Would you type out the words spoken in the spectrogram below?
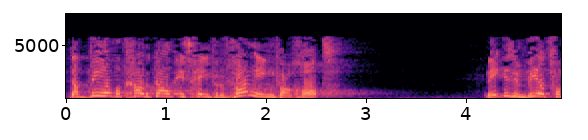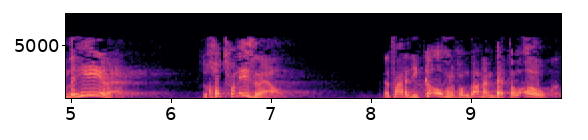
dat beeld, dat gouden kalf, is geen vervanging van God. Nee, het is een beeld van de Heere. De God van Israël. Dat waren die kalveren van Dan en Bethel ook.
